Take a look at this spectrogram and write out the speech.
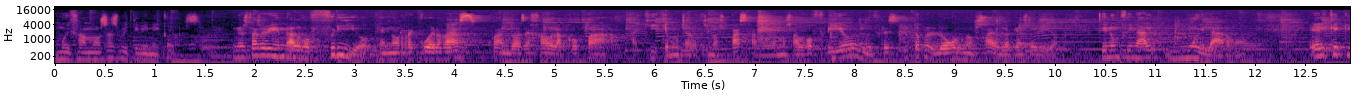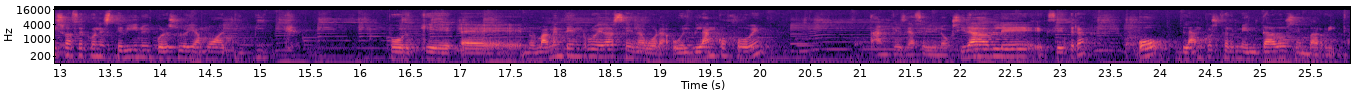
muy famosas vitivinícolas. No estás bebiendo algo frío que no recuerdas cuando has dejado la copa aquí, que muchas veces nos pasa, bebemos algo frío y muy fresquito, pero luego no sabes lo que has bebido tiene un final muy largo. Él que quiso hacer con este vino y por eso lo llamó Atipic, porque eh, normalmente en ruedas se elabora o el blanco joven, tanques de acero inoxidable, etc., o blancos fermentados en barrica.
